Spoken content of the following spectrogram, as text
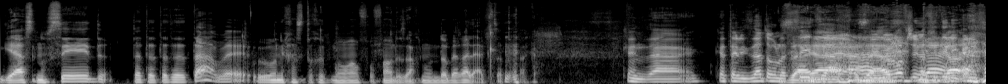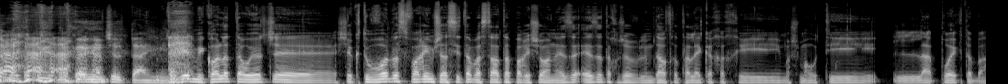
גייסנו סיד טה טה טה טה טה והוא נכנס לתוכנית כמו for found אז אנחנו נדבר עליה קצת. אחר כך. כן, זה הקטליזטור זה לסיד, זה היה, זה היה- מרוב שרציתי כן. להיכנס לתוכנית. רק העניין של טיימינג. תגיד מכל הטעויות. שכתובות בספרים שעשית בסטארט-אפ הראשון איזה איזה אתה חושב לימדה אותך את הלקח הכי משמעותי לפרויקט הבא.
